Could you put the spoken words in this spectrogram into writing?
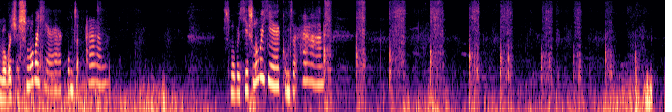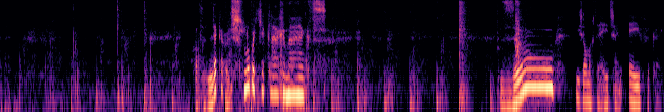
Slobbertje, slobbertje, komt er aan. Slobbertje, slobbertje, komt er aan. Ik had lekker een slobbertje klaargemaakt. Zo, die zal nog te heet zijn. Even kijken.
